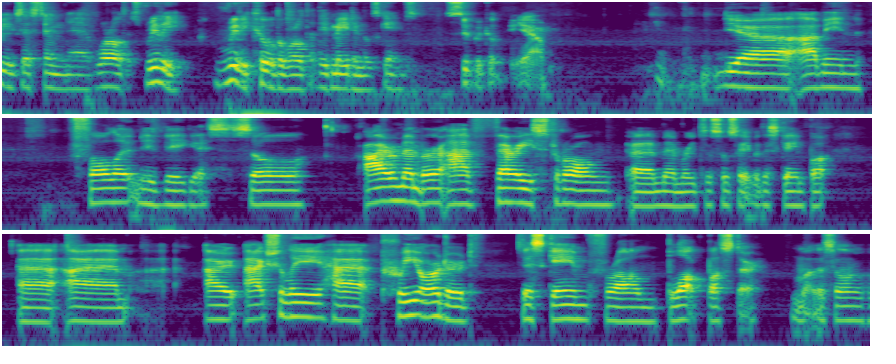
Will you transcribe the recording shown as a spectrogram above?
pre-existing uh, world it's really really cool the world that they've made in those games super cool Yeah. Yeah, I mean, Fallout New Vegas. So, I remember I have very strong uh, memories associated with this game, but uh, um, I actually had pre-ordered this game from Blockbuster, my, this one-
